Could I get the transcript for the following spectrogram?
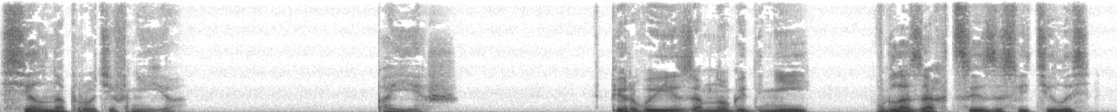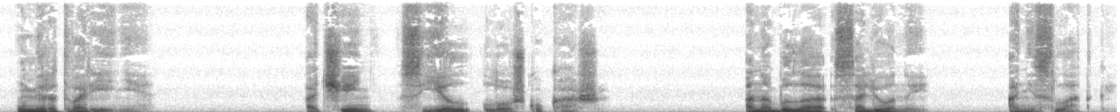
сел напротив нее. «Поешь». Впервые за много дней в глазах Ци засветилось умиротворение. А Чень съел ложку каши. Она была соленой, а не сладкой.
